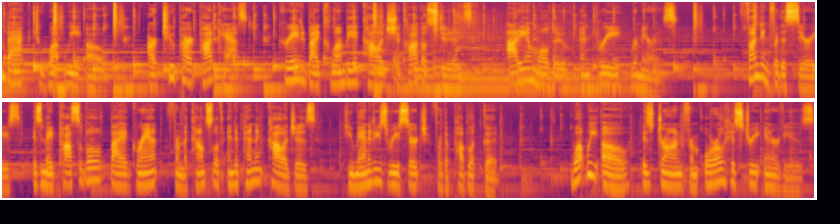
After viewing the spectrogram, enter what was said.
back to What We Owe, our two part podcast created by Columbia College Chicago students Adia Mwoldu and Bree Ramirez. Funding for this series is made possible by a grant from the Council of Independent Colleges Humanities Research for the Public Good. What We Owe is drawn from oral history interviews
